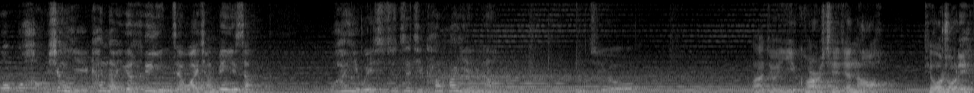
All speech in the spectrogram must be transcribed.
我我好像也看到一个黑影在外墙边一闪，我还以为是自己看花眼了。就那就一块儿写检讨，听我处理。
